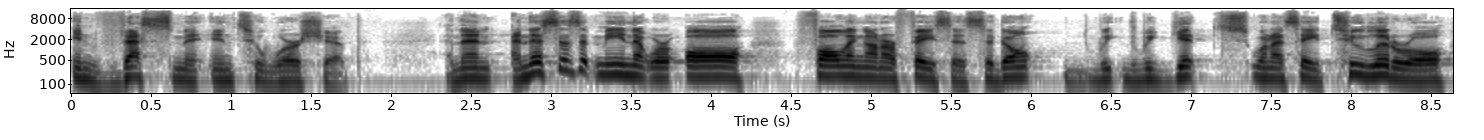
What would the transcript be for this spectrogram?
investment into worship. And then, and this doesn't mean that we're all falling on our faces. So don't, we, we get, when I say too literal,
